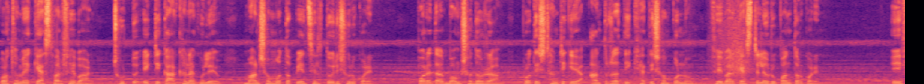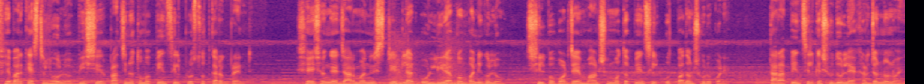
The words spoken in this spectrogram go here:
প্রথমে ক্যাসপার ফেবার ছোট্ট একটি কারখানা খুলে মানসম্মত পেন্সিল তৈরি শুরু করেন। পরে তার বংশধররা প্রতিষ্ঠানটিকে আন্তর্জাতিক খ্যাতিসম্পন্ন ফেবার ক্যাস্টেলে রূপান্তর করেন। এই ফেবার ক্যাস্টেল হল বিশ্বের প্রাচীনতম পেন্সিল প্রস্তুতকারক ব্র্যান্ড। সেই সঙ্গে জার্মানির স্টেডলার ও লিরা কোম্পানিগুলো শিল্প পর্যায়ে মানসম্মত পেন্সিল উৎপাদন শুরু করে। তারা পেন্সিলকে শুধু লেখার জন্য নয়,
